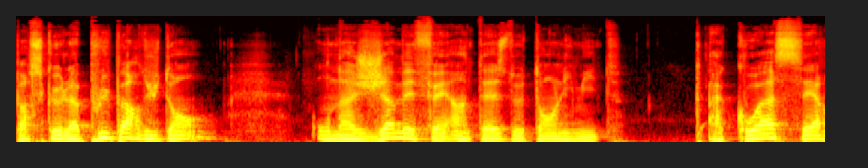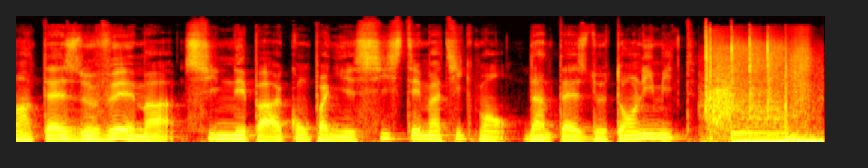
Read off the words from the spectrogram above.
parce que la plupart du temps, on n'a jamais fait un test de temps limite. À quoi sert un test de VMA s'il n'est pas accompagné systématiquement d'un test de temps limite? Yeah.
